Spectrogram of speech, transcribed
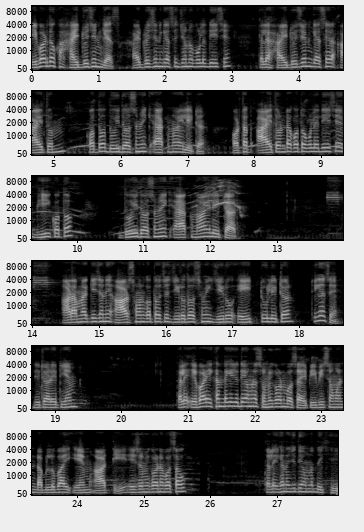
এবার দেখো, হাইড্রোজেন গ্যাস। হাইড্রোজেন গ্যাসের জন্য বলে দিয়েছে। তাহলে হাইড্রোজেন গ্যাসের আয়তন কত? দুই দশমিক এক নয় লিটার। অর্থাৎ আয়তনটা কত বলে দিয়েছে? ভি কত? দুই দশমিক এক নয় লিটার। আর আমরা কি জানি, আর সমান কত হচ্ছে? জিরো দশমিক জিরো এইট টু লিটার, ঠিক আছে? লিটার এটিএম তাহলে এবার এখান থেকে যদি আমরা সমীকরণ বসাই পিভি সমান W by M R T এই সমীকরণে বসাও। তাহলে এখানে যদি আমরা দেখি,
